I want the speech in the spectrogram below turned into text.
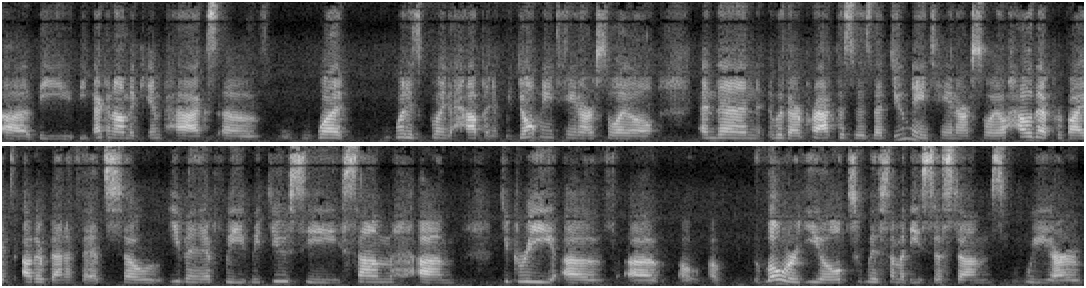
uh, the the economic impacts of what what is going to happen if we don't maintain our soil? And then with our practices that do maintain our soil how that provides other benefits. So even if we, we do see some um, degree of, of, of, lower yields with some of these systems we are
